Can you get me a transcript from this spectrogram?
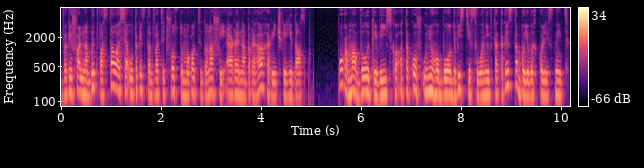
Вирішальна битва сталася у 326 році до нашої ери на берегах річки Гідасп. Пор мав велике військо, а також у нього було 200 слонів та 300 бойових колісниць.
